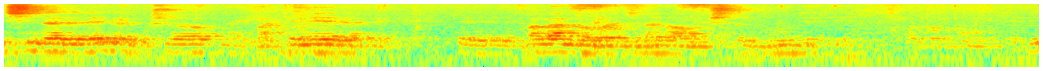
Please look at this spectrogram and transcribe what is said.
İsimler de demiyorum, kusura bakmayın. Mahkemeye verdik. E, falan romancıdan almıştır bunu dedi. Orhan Pamuk dedi.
